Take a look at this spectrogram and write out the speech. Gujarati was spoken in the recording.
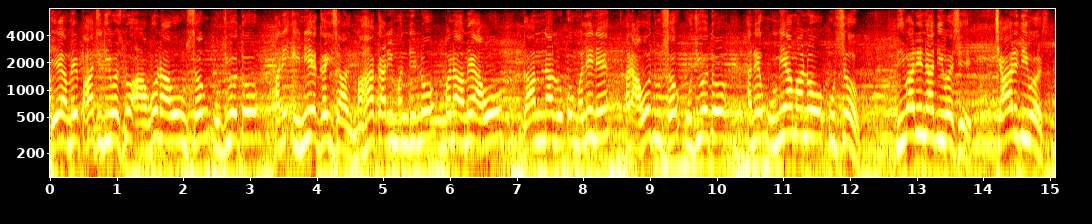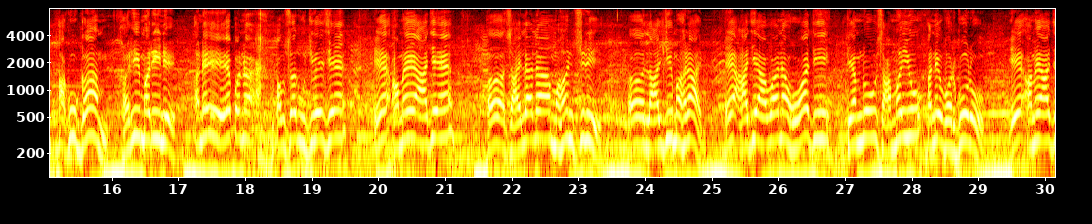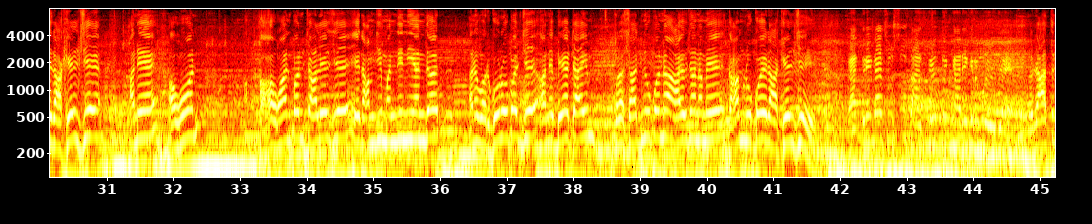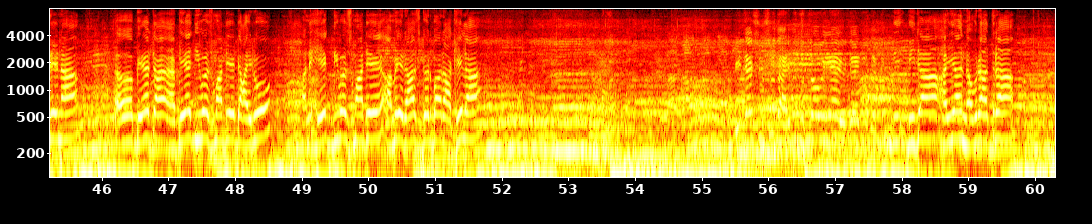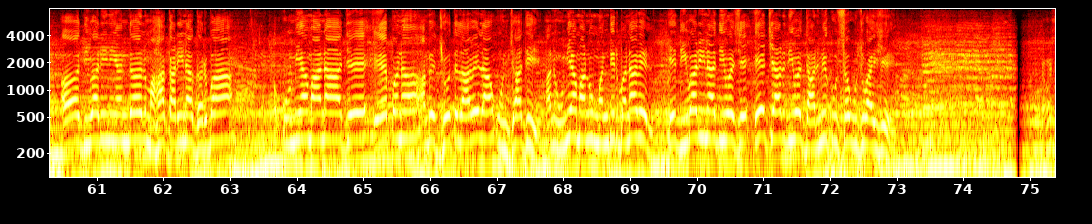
એ અમે પાંચ દિવસનો આવો ને આવો ઉત્સવ ઉજવ્યો હતો અને એની ગઈ સાલ મહાકાળી મંદિરનો પણ અમે આવો ગામના લોકો મળીને અને આવો જ ઉત્સવ ઉજવ્યો હતો અને ઉમિયામાનો ઉત્સવ દિવાળીના દિવસે ચાર દિવસ આખું ગામ હરી મરીને અને એ પણ અવસર ઉજવે છે. એ અમે આજે સાયલાના મહંત શ્રી લાલજી મહારાજ એ આજે આવવાના હોવાથી તેમનું સામયું અને વરઘોડો એ અમે આજ રાખેલ છે અને આહવાન આહવાન પણ ચાલે છે. એ રામજી મંદિરની અંદર અને વરઘોડો પણ છે અને બે ટાઈમ પ્રસાદનું પણ આયોજન અમે ગામ લોકોએ રાખેલ છે. રાત્રિના શું શું સાંસ્કૃતિક કાર્યક્રમો યોજાયા? રાત્રેના બે બે દિવસ માટે ડાયરો અને એક દિવસ માટે અમે રાસ ગરબા રાખેલા. બીજા અહીંયા અહીંયા નવરાત્રા દિવાળીની અંદર મહાકાળીના ગરબા, ઉમિયામાના જે, એ પણ અમે જ્યોત લાવેલા ઊંઝાથી અને ઉમિયામાનું મંદિર બનાવેલ, એ દિવાળીના દિવસે, એ ચાર દિવસ ધાર્મિક ઉત્સવ ઉજવાય છે.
